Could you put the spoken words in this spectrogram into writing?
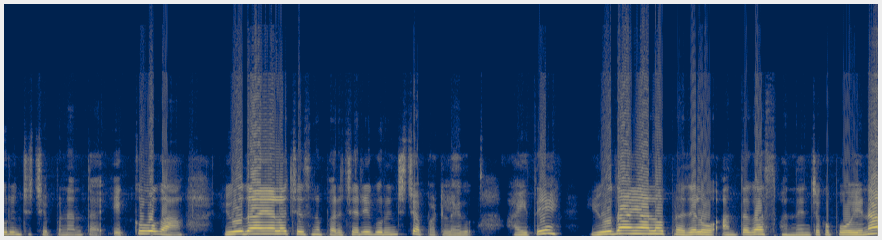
గురించి చెప్పినంత ఎక్కువగా యూదాయాలో చేసిన పరిచర్య గురించి చెప్పట్లేదు. అయితే యూదాయాలో ప్రజలు అంతగా స్పందించకపోయినా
